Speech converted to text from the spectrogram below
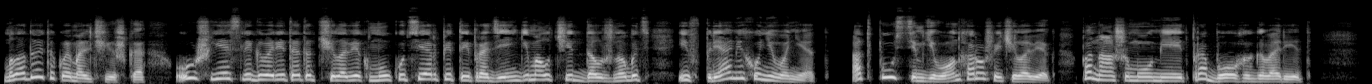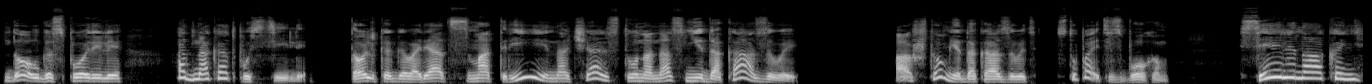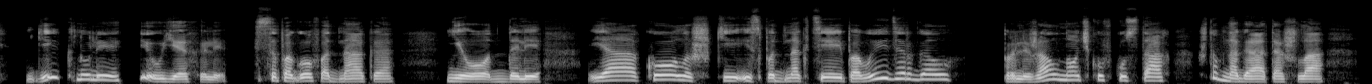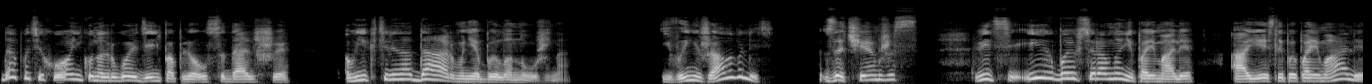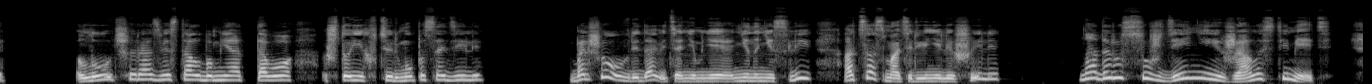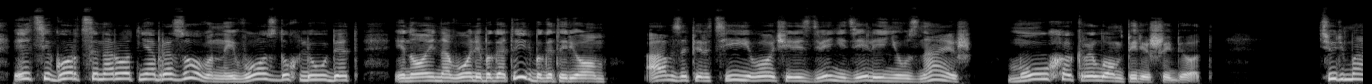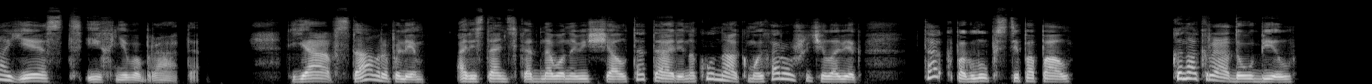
Молодой такой мальчишка. Уж если, говорит, этот человек муку терпит и про деньги молчит, должно быть, и впрямь их у него нет. Отпустим его, он хороший человек, по-нашему умеет, про Бога говорит. Долго спорили, однако отпустили. Только говорят, смотри, начальству на нас не доказывай. А что мне доказывать? Ступайте с Богом. Сели на конь, гикнули и уехали. Сапогов, однако, не отдали. Я колышки из-под ногтей повыдергал, пролежал ночку в кустах, чтоб нога отошла, да потихоньку на другой день поплелся дальше. В Екатеринодар мне было нужно. И вы не жаловались? Зачем же-с? Ведь их бы все равно не поймали. А если бы поймали, лучше разве стал бы мне от того, что их в тюрьму посадили? Большого вреда ведь они мне не нанесли, отца с матерью не лишили. Надо рассуждение и жалость иметь. Эти горцы народ необразованный, воздух любят, иной на воле богатырь богатырем, а в заперти его через две недели и не узнаешь, муха крылом перешибет. Тюрьма ест ихнего брата. Я в Ставрополе арестантика одного навещал, татарина, кунак мой, хороший человек. Так по глупости попал. Конокрада убил.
